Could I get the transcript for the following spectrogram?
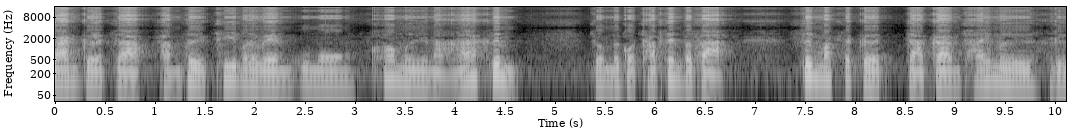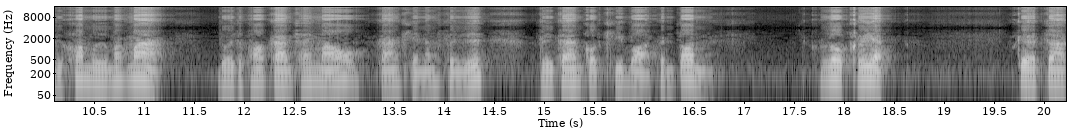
การเกิดจากผังผืดที่บริเวณอุโมงค์ข้อมือหนาขึ้น จนไปกดทับเส้นประสาท ซึ่งมักจะเกิด จากการใช้มือหรือข้อมือมากๆ โดยเฉพาะการใช้เมาส์ การเขียนหนังสือ หรือการกดคีย์บอร์ดเป็นต้น โรคเครียด เกิดจาก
